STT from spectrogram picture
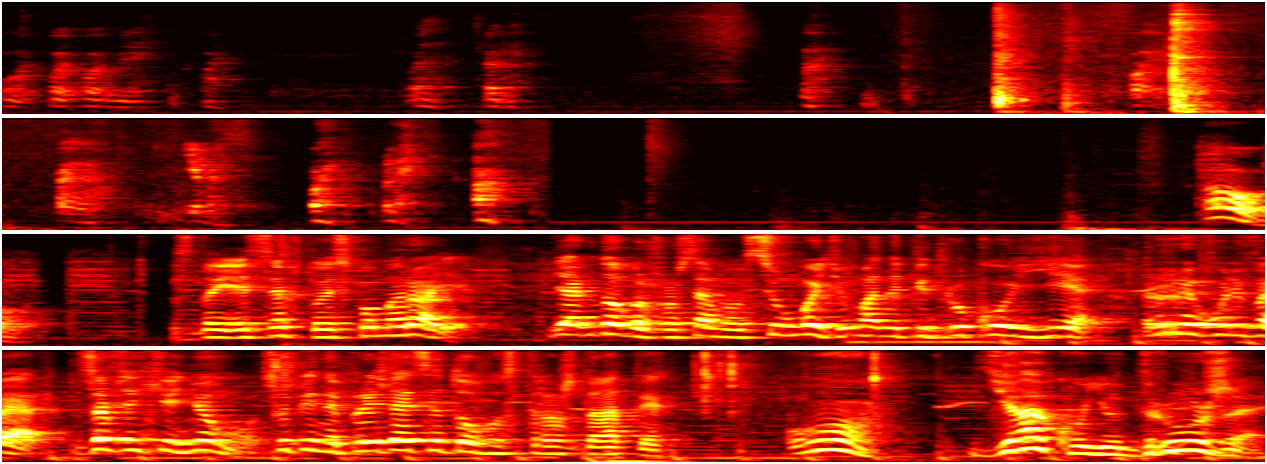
Ой, ой, ой, блядь. Ой. Ой, ой. Ой. Ой. Ой. Ебать. Ой, блядь. А. Оу. Здається, хтось помирає. Як добре, що саме в цю мить у мене під рукою є револьвер. Завдяки ньому тобі не прийдеться довго страждати. О, дякую, друже.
